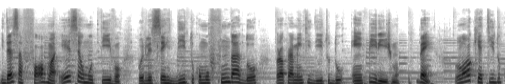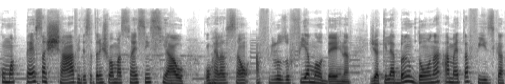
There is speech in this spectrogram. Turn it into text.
E dessa forma, esse é o motivo por ele ser dito como fundador propriamente dito do empirismo. Bem, Locke é tido como uma peça-chave dessa transformação essencial com relação à filosofia moderna, já que ele abandona a metafísica,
